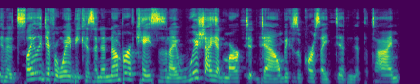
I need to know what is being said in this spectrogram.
in a slightly different way because in a number of cases, and I wish I had marked it down because of course I didn't at the time,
